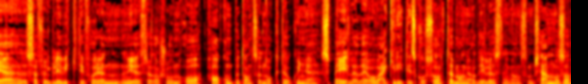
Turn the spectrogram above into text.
er selvfølgelig viktig for en nyhetsredaksjon å ha kompetanse nok til å kunne speile det, og være kritisk også til mange av de løsningene som kommer. Og så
